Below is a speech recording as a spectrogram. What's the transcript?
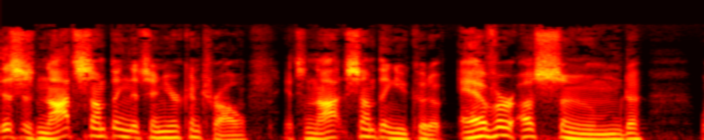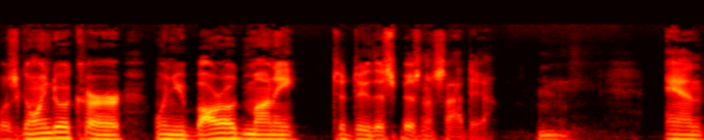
This is not something that's in your control. It's not something you could have ever assumed was going to occur when you borrowed money to do this business idea. Hmm. And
